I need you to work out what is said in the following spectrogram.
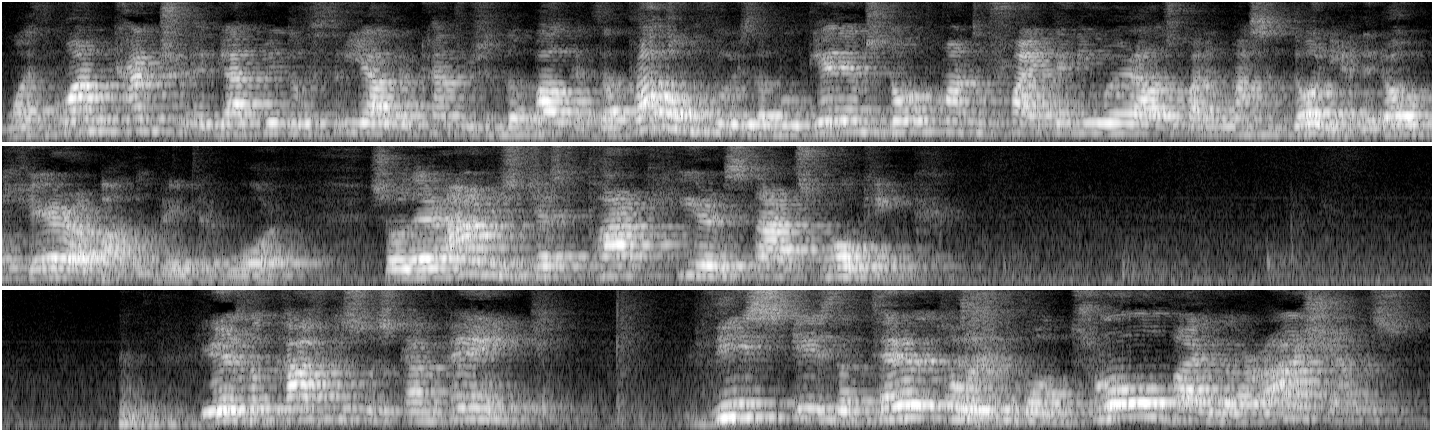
With one country, they got rid of three other countries in the Balkans. The problem, though, is the Bulgarians don't want to fight anywhere else but in Macedonia. They don't care about the Greater War. So their armies just park here and start smoking. Here's the Caucasus campaign. This is the territory controlled by the Russians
